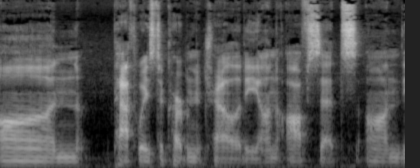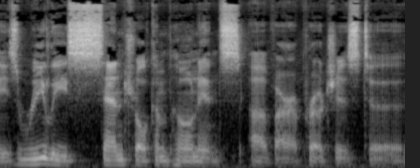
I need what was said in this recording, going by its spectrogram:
on pathways to carbon neutrality, on offsets, on these really central components of our approaches to,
